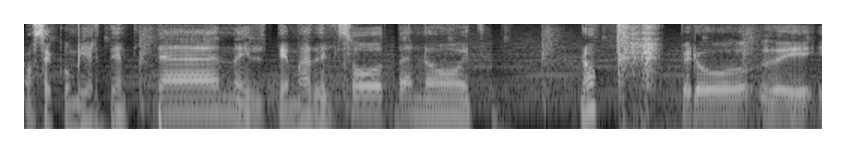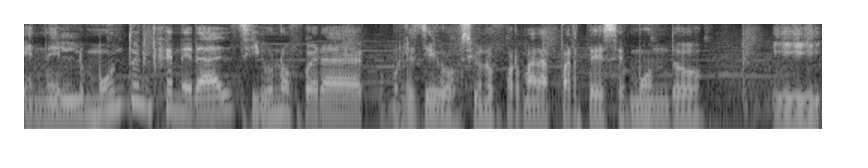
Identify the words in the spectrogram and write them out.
¿no? Se convierte en titán, el tema del sótano, etcétera, ¿no? Pero eh, en el mundo en general, si uno fuera, como les digo, si uno formara parte de ese mundo y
